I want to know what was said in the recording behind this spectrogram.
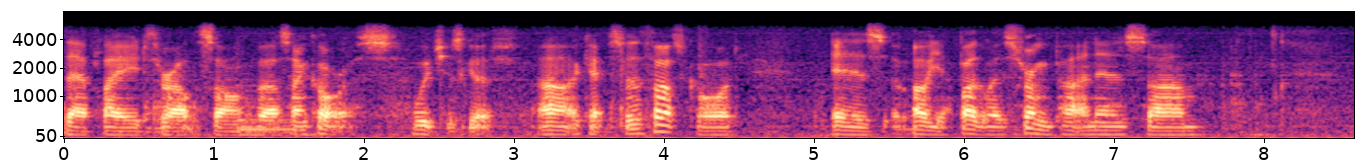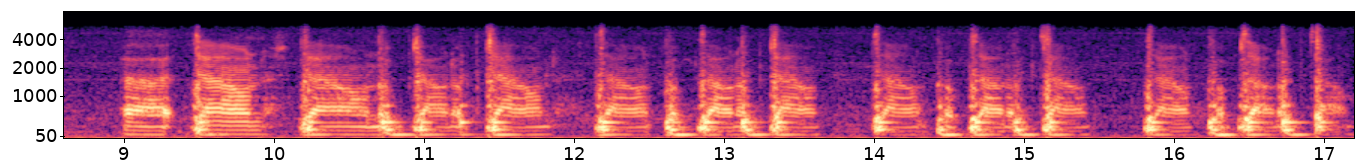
they're played throughout the song, verse and chorus, which is good. Uh, okay, so the first chord is, oh yeah, by the way, the strumming pattern is um, uh, down, down, up, down, up, down, down, up, down, up, down, down, up, down, up, down, down, up, down, up, down.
